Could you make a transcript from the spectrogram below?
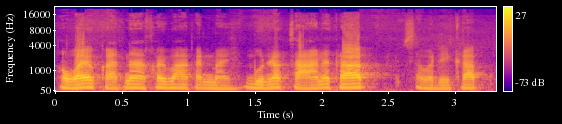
เอาไว้โอกาสหน้าค่อยว่ากันใหม่ บุญรักษานะครับ สวัสดีครับ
